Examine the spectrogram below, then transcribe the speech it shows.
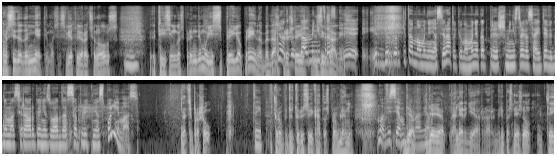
prasideda mėtymasis vietoj racionalaus, mm. teisingo sprendimo, jis prie jo prieina, bet dar Žinot, prieš tai zigzagais. Ir girdo ir kitą nuomonę, nes yra tokia nuomonė, kad prieš ministrą Visaitę vykdomas yra organizuotas politinis polimas. Atsiprašau. Taip. Truputį turiu sveikatos problemų. Nu, visiems būna. Dėja, alergija ar, ar gripas, nežinau. Tai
